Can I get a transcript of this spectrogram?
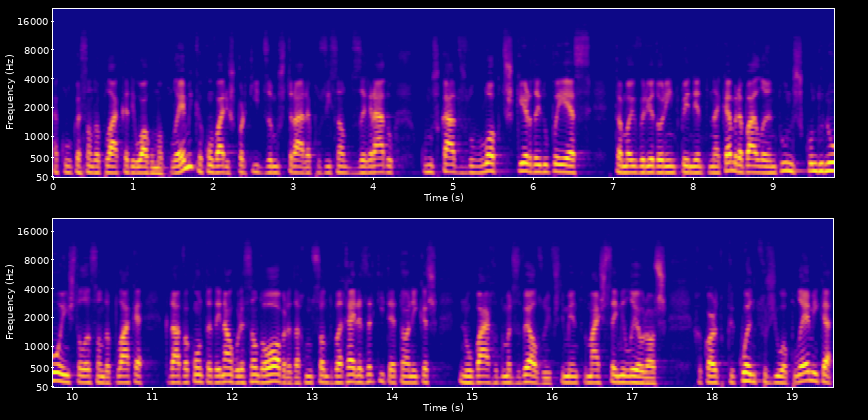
A colocação da placa deu alguma polémica, com vários partidos a mostrar a posição de desagrado, como os casos do Bloco de Esquerda e do PS. Também o vereador independente na Câmara, Baila Antunes, condenou a instalação da placa que dava conta da inauguração da obra da remoção de barreiras arquitetónicas no bairro de Marzevelos, um investimento de mais de 100 mil euros. Recordo que quando surgiu a polémica,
